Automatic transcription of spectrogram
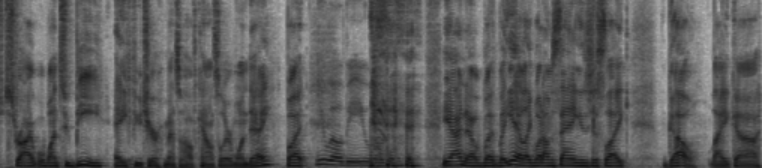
strive want to be a future mental health counselor one day but you will be you will be. Yeah i know but but yeah like what i'm saying is just like go. Like uh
